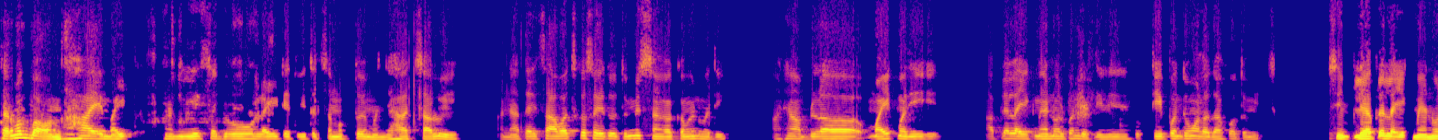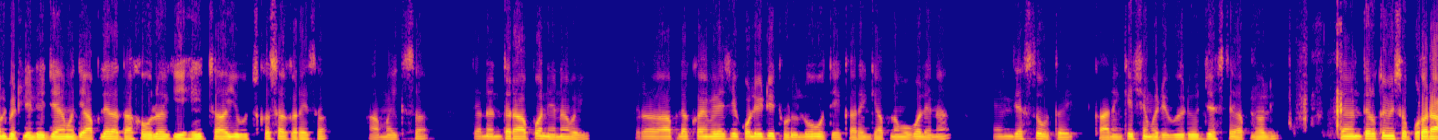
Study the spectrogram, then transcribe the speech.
तर मग बाबा हा आहे माईक आणि याचा जो लाइट आहे तो इथं चमकतोय म्हणजे हा चालू आहे. आणि आता याचा आवाज कसा येतो तुम्हीच सांगा कमेंटमध्ये. आणि आपला माईकमध्ये आपल्याला एक मॅन्युअल पण भेटलेली ती पण तुम्हाला दाखवतो मी. सिम्पली आपल्याला एक मॅन्युअल भेटलेली आहे ज्यामध्ये आपल्याला दाखवलं की हेचा यूज कसा करायचा हा माईकचा त्यानंतर आपण आहे ना भाई तर आपल्या कॅमेऱ्याची क्वालिटी थोडी लो होते कारण की आपला मोबाईल आहे ना हँग जास्त होतोय कारण की याच्यामध्ये व्हिडिओ जास्त आहे आपल्याला त्यानंतर तुम्ही सपोर्ट करा.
